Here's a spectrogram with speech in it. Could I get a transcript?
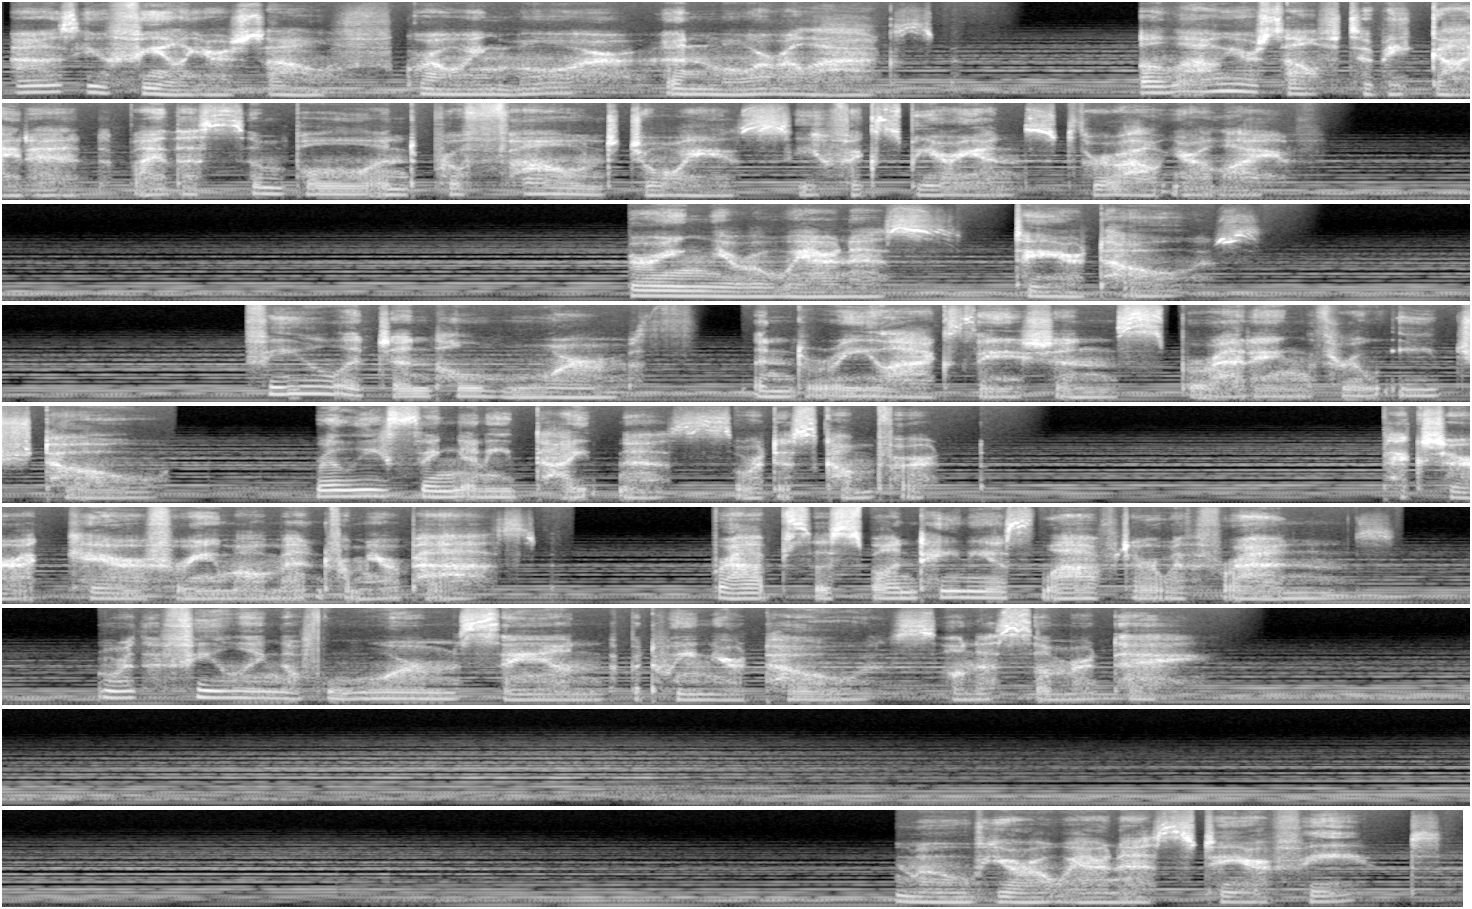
As you feel yourself growing more and more relaxed, allow yourself to be guided by the simple and profound joys you've experienced throughout your life. Bring your awareness to your toes. Feel a gentle warmth and relaxation spreading through each toe, releasing any tightness or discomfort. Picture a carefree moment from your past, perhaps a spontaneous laughter with friends, or the feeling of warm sand between your toes on a summer day. Move your awareness to your feet,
